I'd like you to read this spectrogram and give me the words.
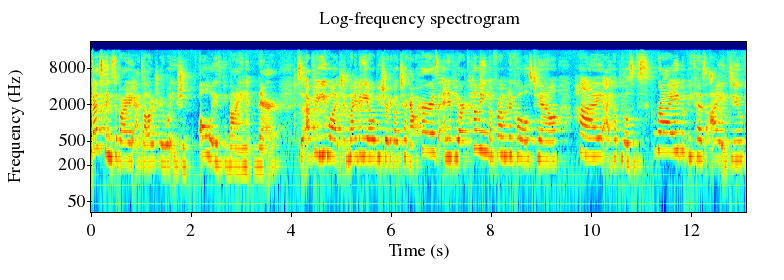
best things to buy at Dollar Tree, what you should always be buying there. So after you watch my video, be sure to go check out hers. And if you are coming from Nicole's channel, hi, I hope you will subscribe because I do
